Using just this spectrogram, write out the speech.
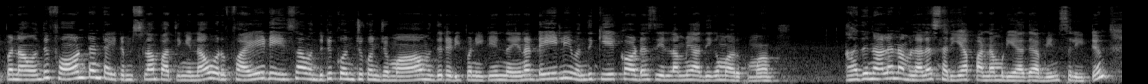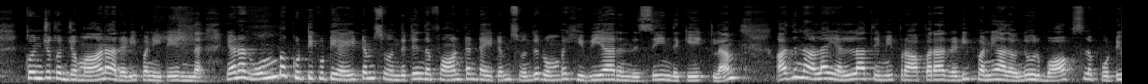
இப்போ நான் வந்து ஃபாண்டன்ட் ஐட்டம்ஸ்லாம் பார்த்தீங்கன்னா ஒரு ஃபைவ் டேஸாக வந்துட்டு கொஞ்சம் கொஞ்சமாக வந்து ரெடி பண்ணிகிட்டே இருந்தேன். ஏன்னா டெய்லி வந்து கேக் ஆர்டர்ஸ் எல்லாமே அதிகமாக இருக்குமா? அதனால நம்மளால சரியாக பண்ண முடியாது அப்படின்னு சொல்லிட்டு கொஞ்சம் கொஞ்சமாக நான் ரெடி பண்ணிகிட்டே இருந்தேன். ஏன்னா ரொம்ப குட்டி குட்டி ஐட்டம்ஸ் வந்துட்டு இந்த ஃபாண்டன்ட் ஐட்டம்ஸ் வந்து ரொம்ப ஹெவியாக இருந்துச்சு இந்த கேக்கில் அதனால எல்லாத்தையுமே ப்ராப்பராக ரெடி பண்ணி அதை வந்து ஒரு பாக்ஸில் போட்டு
